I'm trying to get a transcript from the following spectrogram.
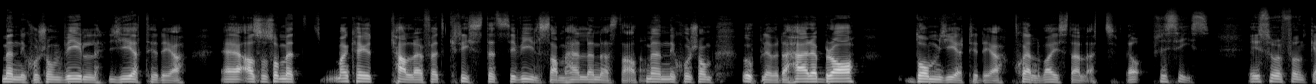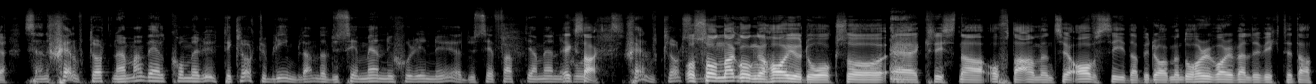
människor som vill ge till det. Eh, alltså som ett, man kan ju kalla det för ett kristet civilsamhälle nästan, att människor som upplever det här är bra, de ger till det själva istället. Ja, precis. Det är så det funkar. Sen självklart, när man väl kommer ut, det är klart du blir inblandad. Du ser människor i nöd, du ser fattiga människor. Exakt. Självklart. så Och sådana gånger har ju då också eh, kristna ofta använt sig av SIDA-bidrag, men då har det varit väldigt viktigt att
